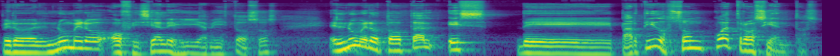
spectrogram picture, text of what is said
Pero el número oficiales y amistosos, el número total es de partidos son 400.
